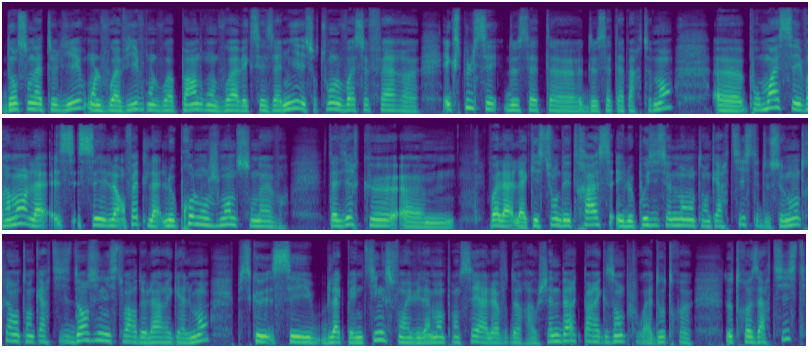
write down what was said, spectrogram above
dans son atelier. On le voit vivre, on le voit peindre, on le voit avec ses amis, et surtout on le voit se faire expulser de cette de cet appartement, euh, pour moi, c'est vraiment c'est en fait le prolongement de son œuvre. C'est-à-dire que euh, voilà, la question des traces et le positionnement en tant qu'artiste et de se montrer en tant qu'artiste dans une histoire de l'art également, puisque ces black paintings font évidemment penser à l'œuvre de Rauschenberg par exemple ou à d'autres d'autres artistes.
